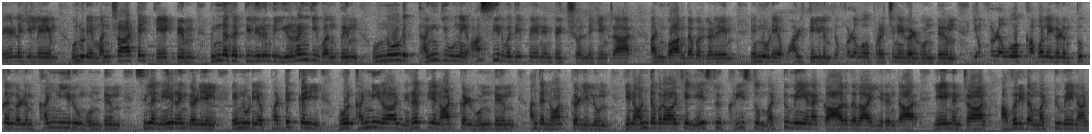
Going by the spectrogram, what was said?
வேளையிலே உன்னுடைய மன்றாட்டை கேட்டு விண்ணகத்தில் இருந்து இறங்கி வந்து உன்னோடு தங்கி உன்னை ஆசீர்வதிப்பேன் என்று சொல்லுகின்றார். அன்பார்ந்தவர்களே என்னுடைய வாழ்க்கையிலும் எவ்வளவோ பிரச்சனைகள் உண்டு எவ்வளவோ கவலைகளும் துக்கங்களும் கண்ணீரும் உண்டு. சில நேரங்களில் என்னுடைய படுக்கை ஒரு கண்ணீரால் நிரப்பிய நாட்கள் உண்டு. அந்த நாட்களிலும் என் ஆண்டவராகிய இயேசு கிறிஸ்து மட்டுமே எனக்கு ஆறுதலாய் இருந்தார். ஏனென்றால் அவரிடம் மட்டுமே நான்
